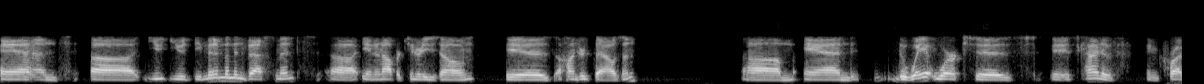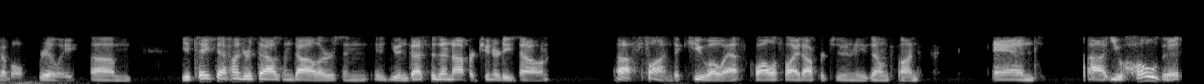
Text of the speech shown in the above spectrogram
and uh, you, you, the minimum investment uh, in an opportunity zone is a hundred thousand. Um, and the way it works is it's kind of incredible, really. Um, you take that hundred thousand dollars and you invest it in an opportunity zone uh, fund, a QOF, Qualified Opportunity Zone Fund, and uh, you hold it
